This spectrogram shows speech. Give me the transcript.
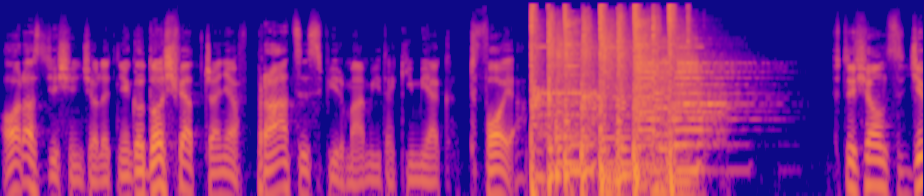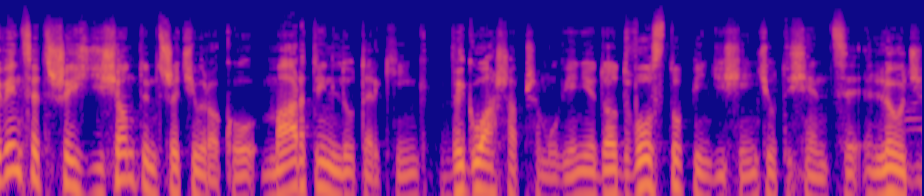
oraz dziesięcioletniego doświadczenia w pracy z firmami takimi jak Twoja. W 1963 roku Martin Luther King wygłasza przemówienie do 250 tysięcy ludzi.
